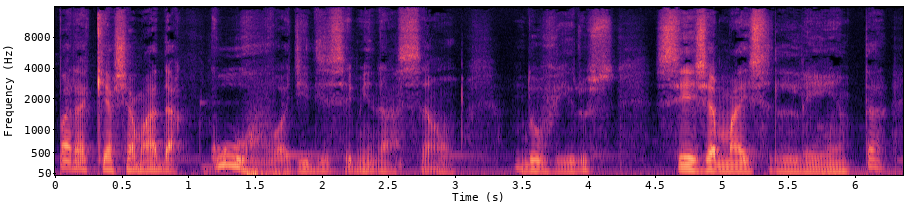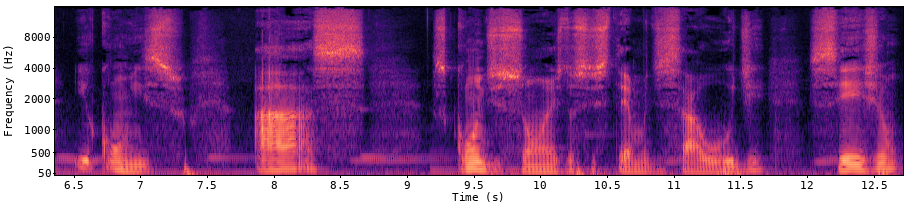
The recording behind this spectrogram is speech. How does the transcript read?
para que a chamada curva de disseminação do vírus seja mais lenta e, com isso, as condições do sistema de saúde sejam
